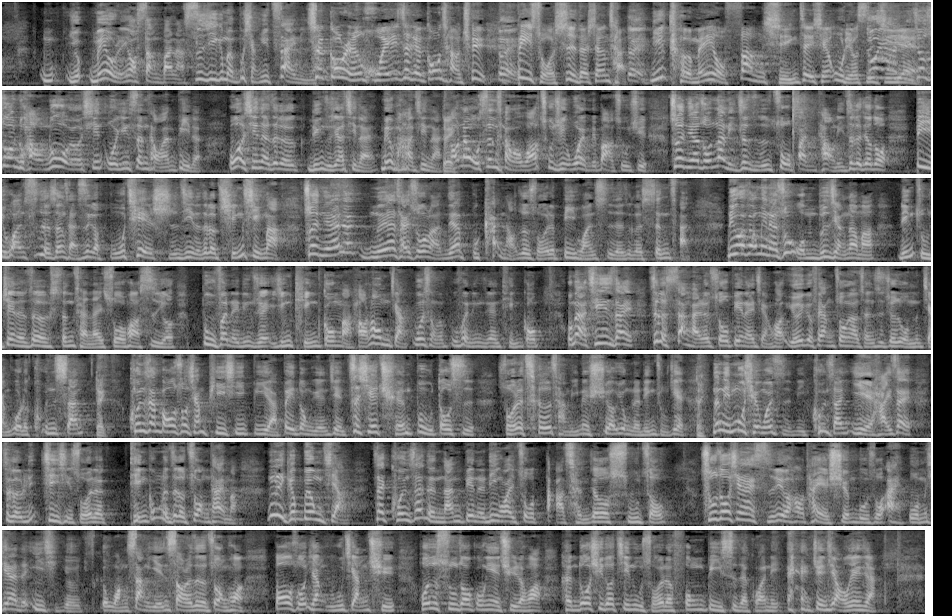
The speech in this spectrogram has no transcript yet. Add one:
有没有人要上班啊？司机根本不想去载你，啊。是工人回这个工厂去闭锁式的生产。对，你可没有放行这些物流司机耶。也就是说，好，如果有新，我已经生产完毕了，我有新的这个零组件进来，没有办法进来。好，那我生产完我要出去，我也没办法出去。所以人家说，那你这只是做半套，你这个叫做闭环式的生产，是个不切实际的这个情形嘛？所以人家人家才说了，人家不看好这所谓的闭环式的这个生产。另外一方面来说，我们不是讲到吗？零组件的这个生产来说的话，是有部分的零组件已经停工嘛。好，那我们讲为什么部分零组件停工？我们讲，其实在这个上海的周边来讲的话，有一个非常重要的城市，就是我们讲过的昆山。对，昆山包括说像 PCB 啊、被动元件这些，全部都是所谓的车厂里面需要用的零组件。对，那你目前为止，你昆山也还在这个进行所谓的停工的这个状态嘛？那你更不用讲，在昆山的南边的另外一座大城叫做苏州。苏州现在十六号，他也宣布说，哎，我们现在的疫情有这个往上延烧的这个状况，包括说像吴江区或是苏州工业区的话，很多区都进入所谓的封闭式的管理。哎，俊孝，我跟你讲。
